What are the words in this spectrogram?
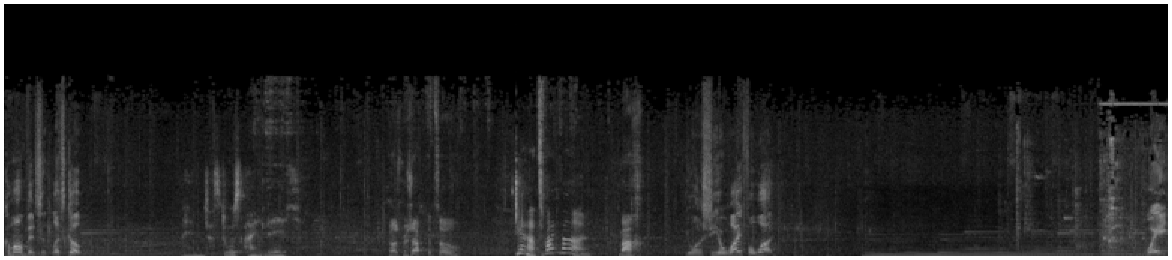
Come on, Vincent, let's go. Mensch, hast du es eilig. Du hast mich abgezogen. Ja, zweimal. Mach. You want to see your wife or what? Wait.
